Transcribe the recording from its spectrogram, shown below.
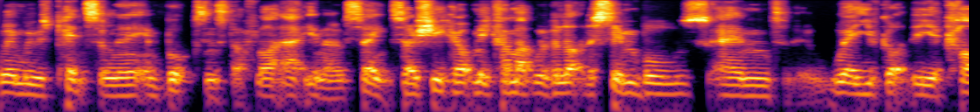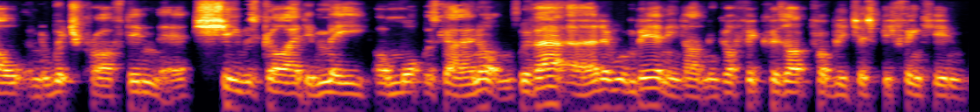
when we was penciling it in books and stuff like that, you know, saying. So she helped me come up with a lot of the symbols and where you've got the occult and the witchcraft in there. She was guiding me on what was going on. Without her, there wouldn't be any London Gothic because I'd probably just be thinking,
